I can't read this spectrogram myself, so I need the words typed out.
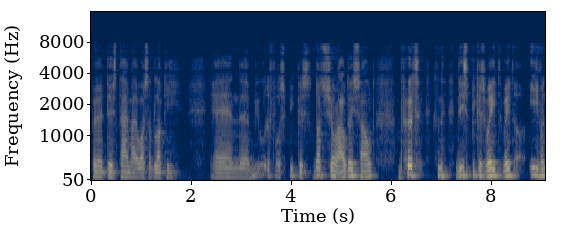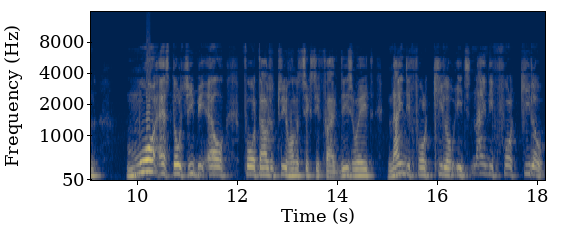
But this time I wasn't lucky and uh, beautiful speakers. Not sure how they sound, but these speakers weight weight even more as those JBL 4365. These weigh 94 kilo each. 94 kilo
